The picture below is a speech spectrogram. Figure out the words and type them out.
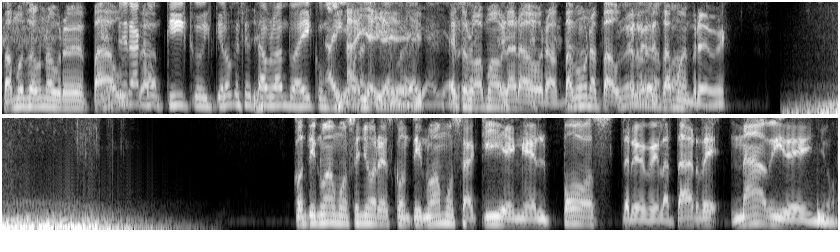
Vamos a una breve ¿Qué será pausa. con Kiko y qué es lo que se está hablando ahí con Ay, Kiko? Ay, ay, ay, ay, Ay, ay. ay, ay. Eso lo vamos a hablar ahora. Vamos a una pausa, regresamos en pausa. breve. Continuamos, señores, continuamos aquí en el postre de la tarde navideño.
